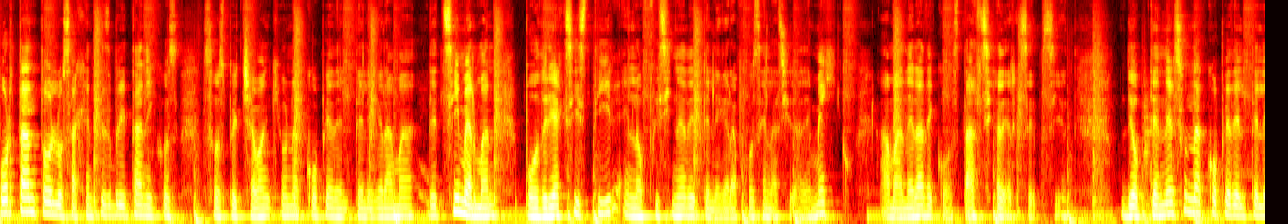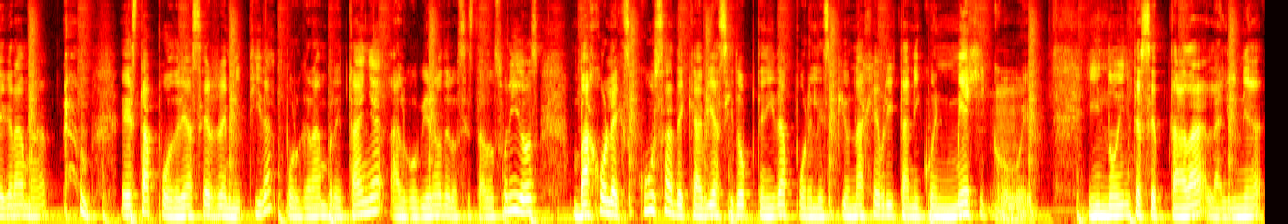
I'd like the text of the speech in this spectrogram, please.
Por tanto, los agentes británicos sospechaban que una copia del telegrama de Zimmerman podría existir en la oficina de telégrafos en la Ciudad de México, a manera de constancia de recepción. De obtenerse una copia del telegrama, esta podría ser remitida por Gran Bretaña al gobierno de los Estados Unidos bajo la excusa de que había sido obtenida por el espionaje británico en México, mm. güey, y no interceptada la línea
